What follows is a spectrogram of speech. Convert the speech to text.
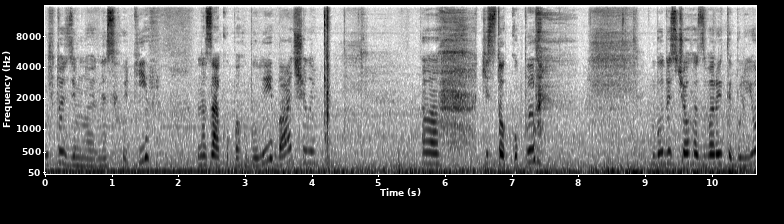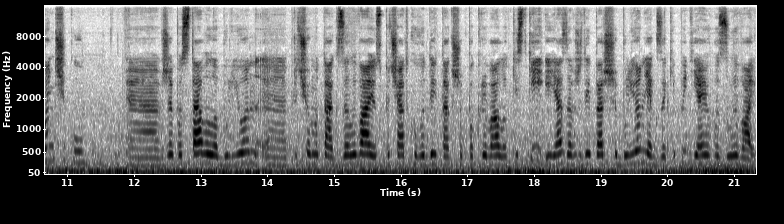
Ніхто зі мною не схотів. На закупах були, бачили. Е, Кісток купили. Буде з чого зварити бульйончику. Е, Вже поставила бульйон, е, причому так, заливаю спочатку води так, щоб покривало кістки, і я завжди перший бульйон, як закипить, я його зливаю.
